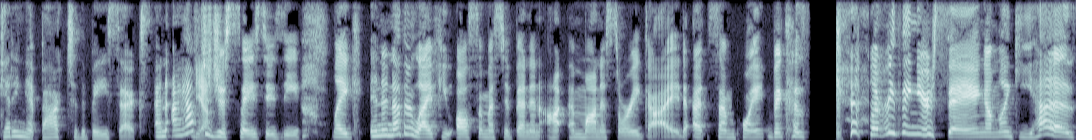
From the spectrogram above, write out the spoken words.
getting it back to the basics. And I have yeah. to just say, Susie, like in another life, you also must have been an, uh, a Montessori guide at some point because everything you're saying, I'm like, yes,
